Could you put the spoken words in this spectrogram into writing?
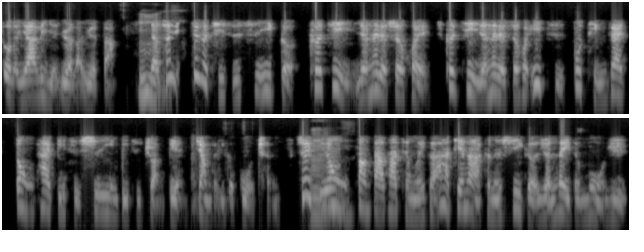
作的压力也越来越大，嗯，所以这个其实是一个科技人类的社会，科技人类的社会一直不停在动态，彼此适应、彼此转变这样的一个过程，所以不用放大它成为一个啊，天哪，可能是一个人类的末日，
